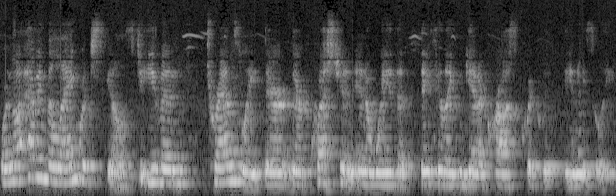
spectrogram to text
or not having the language skills to even translate their, their question in a way that they feel they can get across quickly and easily.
